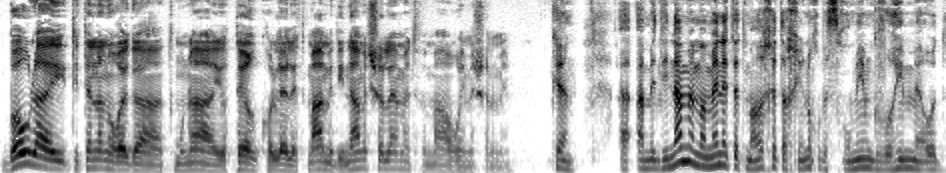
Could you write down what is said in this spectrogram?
בוא אולי תיתן לנו רגע תמונה יותר כוללת מה המדינה משלמת ומה ההורים משלמים. כן, המדינה מממנת את מערכת החינוך בסכומים גבוהים מאוד.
